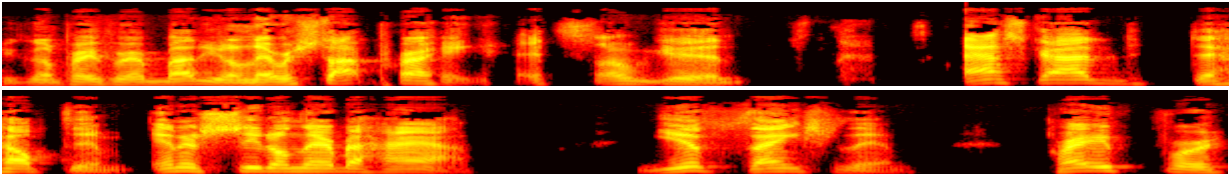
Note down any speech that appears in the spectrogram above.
you're going to pray for everybody, you'll never stop praying. It's so good. Ask God to help them. Intercede on their behalf. Give thanks for them. Pray for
